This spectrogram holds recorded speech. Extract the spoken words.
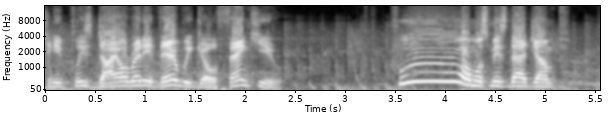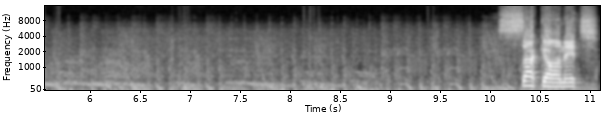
can you please die already? There we go. Thank you. Whoo! Almost missed that jump. Suck on it.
